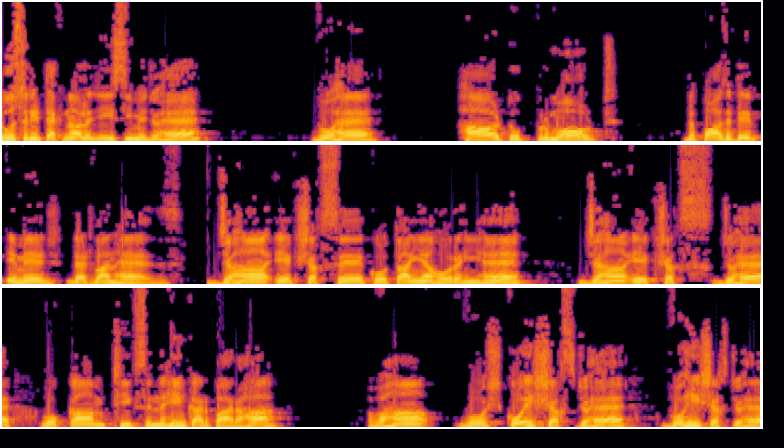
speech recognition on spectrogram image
دوسری ٹیکنالوجی اسی میں جو ہے وہ ہے how to promote the positive image that one has جہاں ایک شخص سے کوتاہیاں ہو رہی ہیں جہاں ایک شخص جو ہے وہ کام ٹھیک سے نہیں کر پا رہا وہاں وہ کوئی شخص جو ہے وہی شخص جو ہے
